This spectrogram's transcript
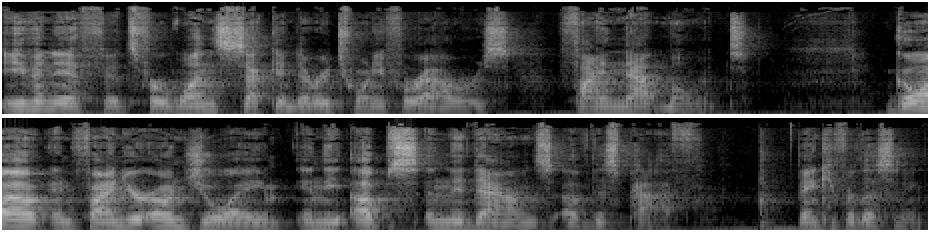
Even if it's for one second every 24 hours, find that moment. Go out and find your own joy in the ups and the downs of this path. Thank you for listening.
